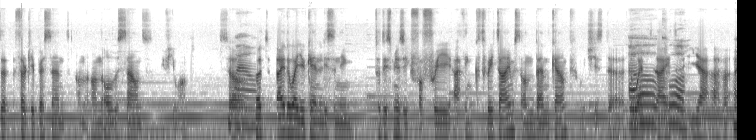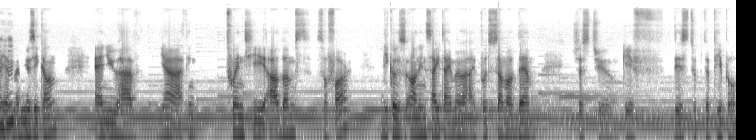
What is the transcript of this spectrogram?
30% on, on all the sounds if you want. So, wow. but by the way, you can listening to this music for free, I think three times on Bandcamp, which is the, the oh, website. Cool. Yeah, I have, mm-hmm. I have my music on. And you have, yeah, I think 20 albums so far. Because on Insight Timer, I put some of them just to give this to the people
